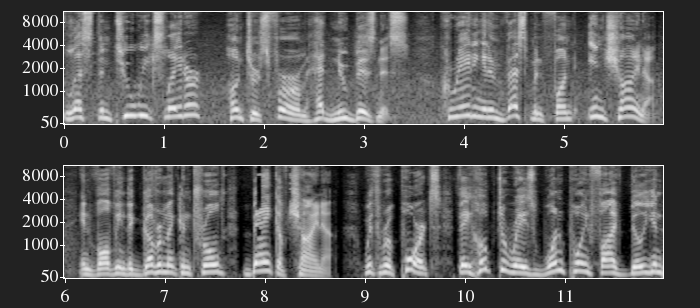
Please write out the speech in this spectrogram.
Less than two weeks later, Hunter's firm had new business, creating an investment fund in China involving the government controlled Bank of China. With reports, they hope to raise $1.5 billion.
